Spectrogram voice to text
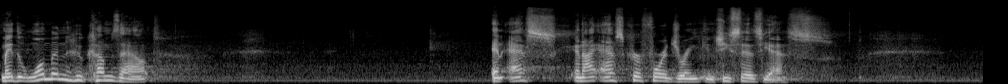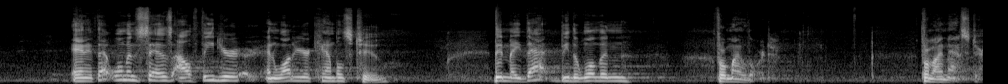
may the woman who comes out and ask, and I ask her for a drink, and she says yes. And if that woman says, I'll feed your and water your camels too, then may that be the woman for my Lord, for my master.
